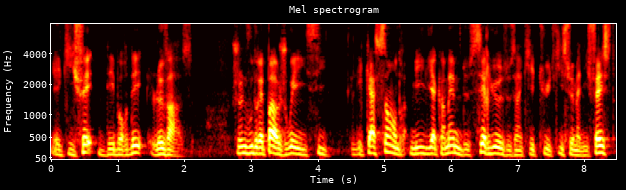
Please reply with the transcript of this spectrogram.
et qui fait déborder le vase. Je ne voudrais pas jouer ici les Cassandres, mais il y a quand même de sérieuses inquiétudes qui se manifestent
